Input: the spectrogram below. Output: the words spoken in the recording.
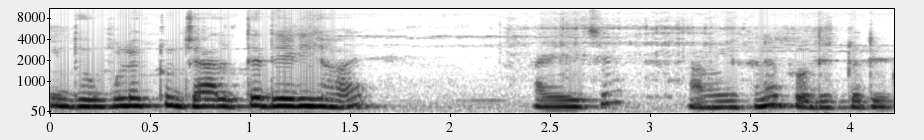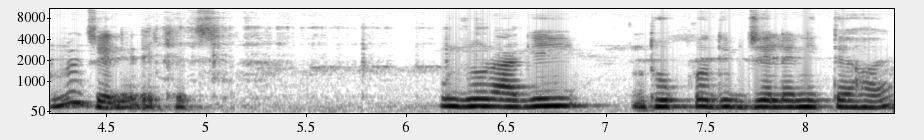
এই ধূপগুলো একটু জ্বালতে দেরি হয়। আর এই যে, আমি এখানে প্রদীপ টদীপগুলো জেলে রেখেছি। পুজোর আগেই ধূপ প্রদীপ জেলে নিতে হয়।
